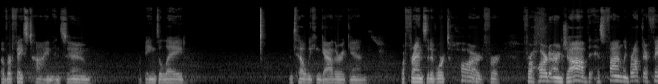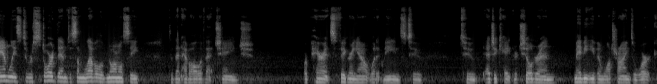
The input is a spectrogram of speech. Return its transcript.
over FaceTime and Zoom or being delayed until we can gather again. Or friends that have worked hard for for a hard earned job that has finally brought their families to restored them to some level of normalcy to then have all of that change. Or parents figuring out what it means to to educate their children, maybe even while trying to work.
